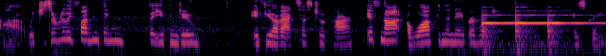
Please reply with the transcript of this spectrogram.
uh, which is a really fun thing that you can do if you have access to a car. If not, a walk in the neighborhood is great.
